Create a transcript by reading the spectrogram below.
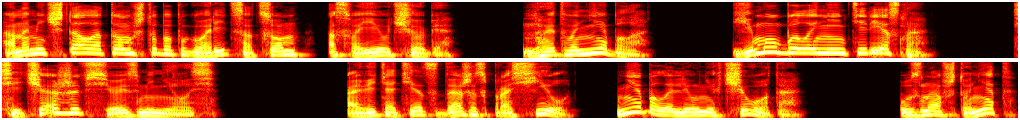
она мечтала о том, чтобы поговорить с отцом о своей учебе. Но этого не было. Ему было неинтересно. Сейчас же все изменилось. А ведь отец даже спросил, не было ли у них чего-то. Узнав, что нет,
